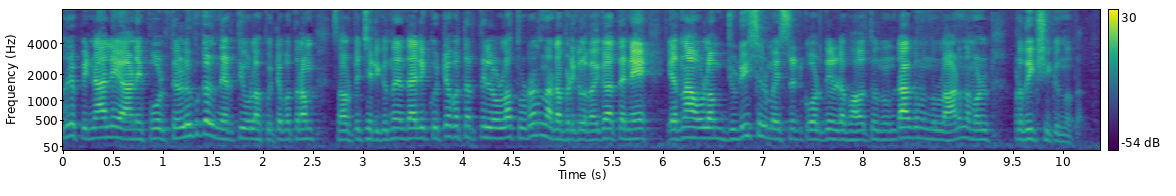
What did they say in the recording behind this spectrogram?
അതിന് പിന്നാലെയാണ് ഇപ്പോൾ തെളിവുകൾ നിരത്തിയുള്ള കുറ്റപത്രം സമർപ്പിച്ചിരിക്കുന്നത്. എന്തായാലും കുറ്റപത്രത്തിലുള്ള തുടർ നടപടികൾ വൈകാതെ തന്നെ എറണാകുളം ജുഡീഷ്യൽ മജിസ്ട്രേറ്റ് കോടതിയുടെ ഭാഗത്തു നിന്നുണ്ടാകുമെന്നുള്ളതാണ് നമ്മൾ പ്രതീക്ഷിക്കുന്നത്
